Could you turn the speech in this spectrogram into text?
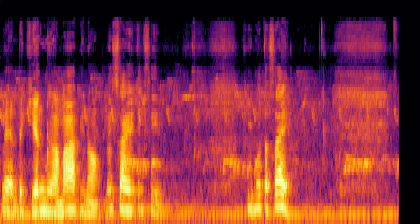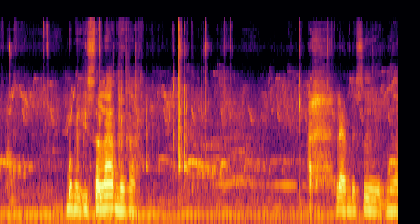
แล่นไปเคียงเนื้อมากพี่น้องได้ใส่จังสิขี่มอเตอร์ไซค์บ่เป็นอิสลามเลยค่ะ แล่นไปซื้อเนื้อ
